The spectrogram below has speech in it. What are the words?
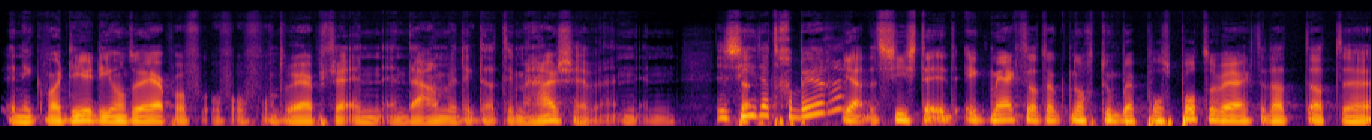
En ik waardeer die ontwerper of, of, of en, en daarom wil ik dat in mijn huis hebben. En, en zie je dat gebeuren? Ja, dat zie je. Ik merkte dat ook nog toen ik bij Postpotten werkte, dat, dat uh,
